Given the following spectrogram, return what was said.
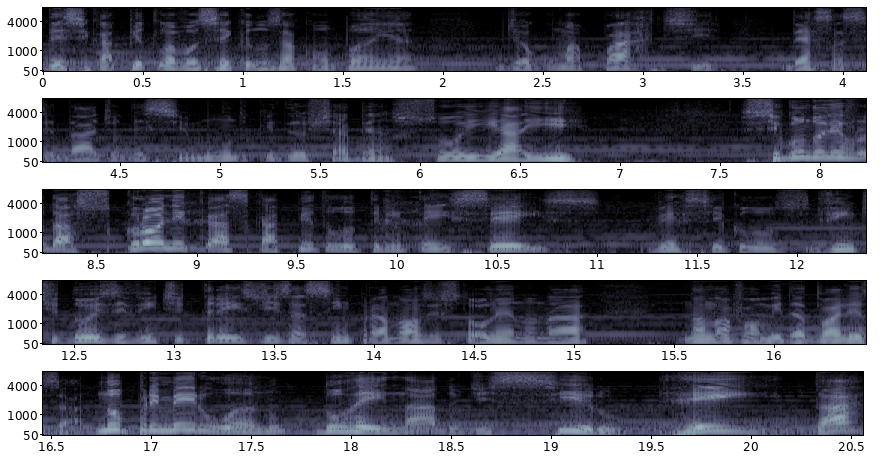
desse capítulo. A você que nos acompanha de alguma parte dessa cidade ou desse mundo, que Deus te abençoe. E aí, segundo livro das Crônicas, capítulo 36, versículos 22 e 23, diz assim para nós, estou lendo na, na Nova Almeida atualizada. No primeiro ano do reinado de Ciro, rei da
